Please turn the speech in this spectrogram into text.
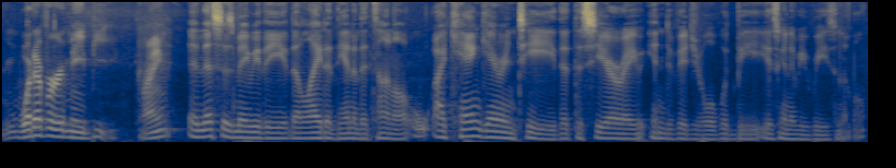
whatever it may be, right? and this is maybe the the light at the end of the tunnel. I can guarantee that the CRA individual would be is going to be reasonable.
